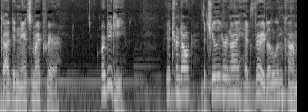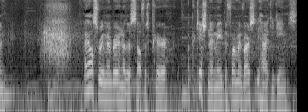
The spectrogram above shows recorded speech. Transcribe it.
God didn't answer my prayer. Or did He? It turned out the cheerleader and I had very little in common. I also remember another selfish prayer, a petition I made before my varsity hockey games.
